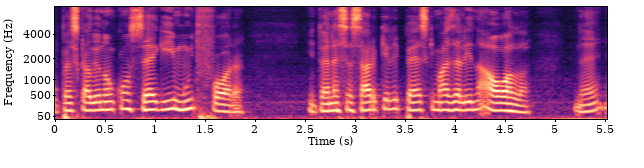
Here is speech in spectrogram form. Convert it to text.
o pescador não consegue ir muito fora. Então é necessário que ele pesque mais ali na orla, né?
